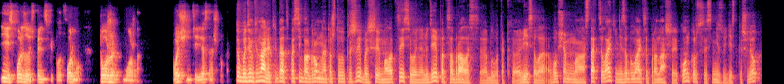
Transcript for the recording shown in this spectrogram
и использовать, в принципе, платформу тоже можно. Очень интересная штука. Все, будем финалить. Ребят, спасибо огромное, то, что вы пришли. Большие молодцы. Сегодня людей подсобралось. Э, было так э, весело. В общем, э, ставьте лайки. Не забывайте про наши конкурсы. Снизу есть кошелек.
